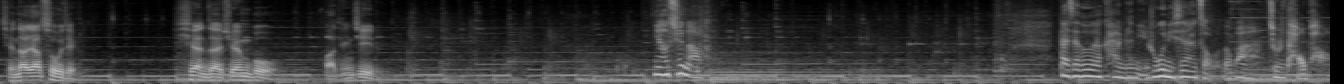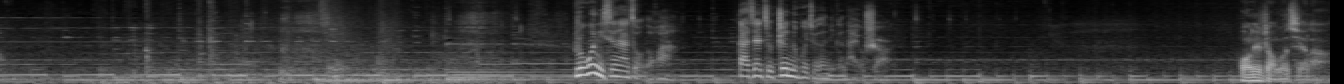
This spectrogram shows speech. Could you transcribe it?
请大家肃静。现在宣布法庭纪律。你要去哪儿？大家都在看着你。如果你现在走了的话，就是逃跑。如果你现在走的话，大家就真的会觉得你跟他有事儿。王丽找罗琦了。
